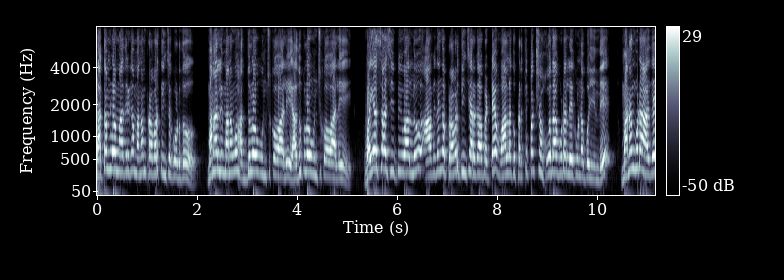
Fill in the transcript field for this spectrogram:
గతంలో మాదిరిగా మనం ప్రవర్తించకూడదు. మనల్ని మనము హద్దులో ఉంచుకోవాలి అదుపులో ఉంచుకోవాలి. వైఎస్ఆర్సీపీ వాళ్ళు ఆ విధంగా ప్రవర్తించారు కాబట్టే వాళ్ళకు ప్రతిపక్ష హోదా కూడా లేకుండా పోయింది. మనం కూడా అదే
